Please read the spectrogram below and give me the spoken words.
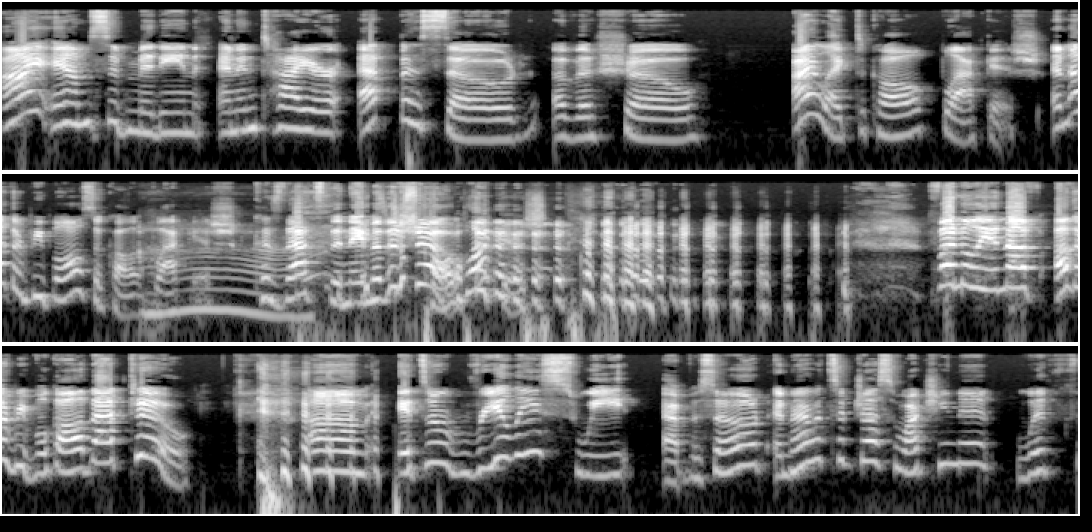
I am submitting an entire episode of a show I like to call Blackish. And other people also call it Blackish because ah. that's the name of the show. Blackish. Funnily enough, other people call it that too. um, it's a really sweet episode, and I would suggest watching it with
